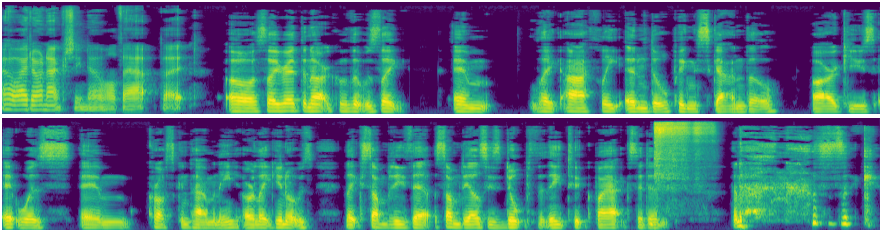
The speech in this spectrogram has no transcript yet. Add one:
Oh, I don't actually know all that, but Oh, so I read an article that was like, um, like athlete in doping scandal argues it was um cross contamination or like you know it was like somebody that somebody else's dope that they took by accident and it's like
